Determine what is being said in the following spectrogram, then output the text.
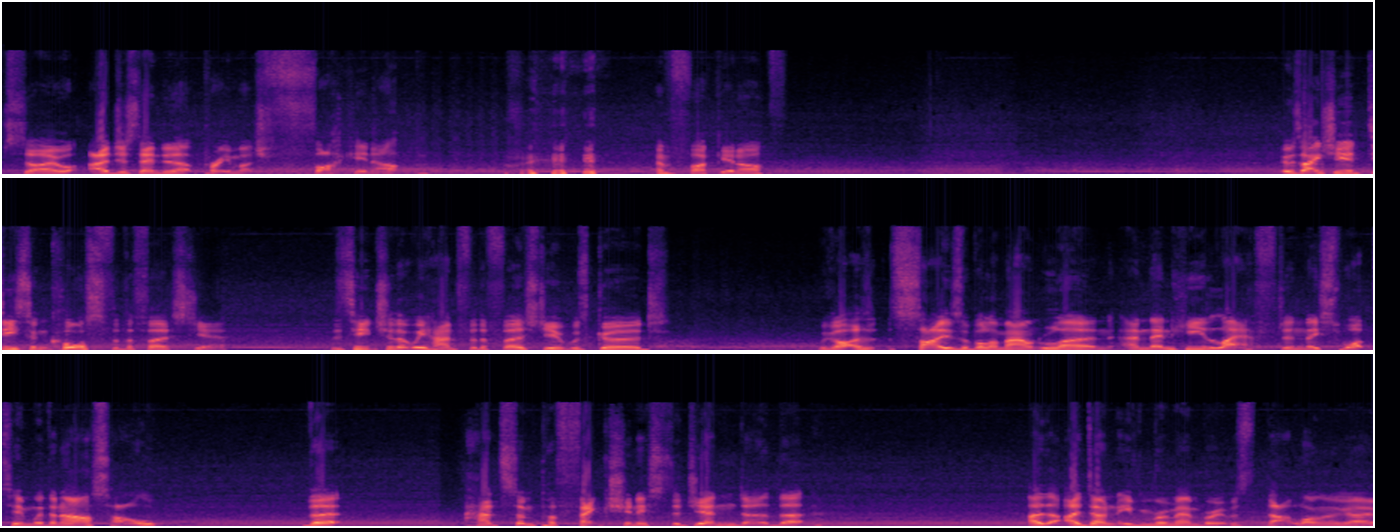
So I just ended up pretty much fucking up. and fucking off. It was actually a decent course for the first year. The teacher that we had for the first year was good. We got a sizable amount learned. And then he left and they swapped him with an asshole that had some perfectionist agenda that I, I don't even remember it was that long ago.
